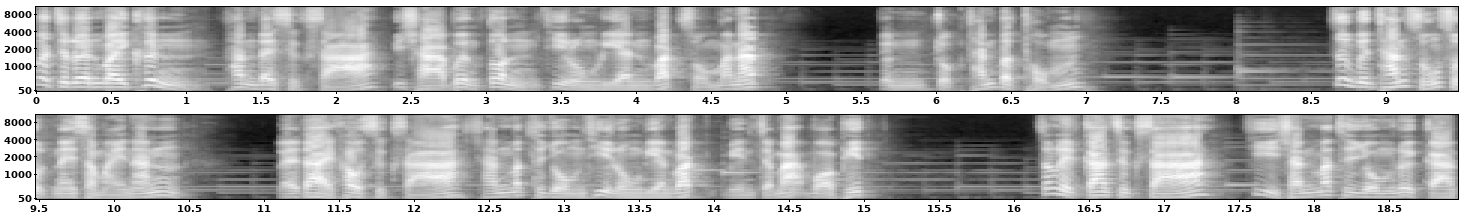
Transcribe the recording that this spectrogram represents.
เมื่อเจริญวัยขึ้นท่านได้ศึกษาวิชาเบื้องต้นที่โรงเรียนวัดสมนัตจนจบชั้นประถม ซึ่งเป็นชั้นสูงสุดในสมัยนั้น และได้เข้าศึกษาชั้นมัธยมที่โรงเรียนวัดเบญจมะบพิตรสำเร็จการศึกษา ที่ชั้นมัธยมด้วยการ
